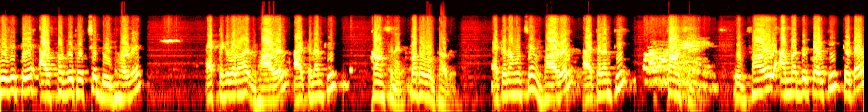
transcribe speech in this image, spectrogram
ইংরেজিতে অ্যালফাবেট হচ্ছে দুই ধরনের। একটাকে বলা হয় ভাওয়েল আর একটা নাম কি কনসোনেন্ট কথা বলতে হবে। একটা নাম হচ্ছে ভাওয়েল আর একটা নাম কি কনসোনেন্ট এই ভাওয়েল আমাদের কয়টি টোটাল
